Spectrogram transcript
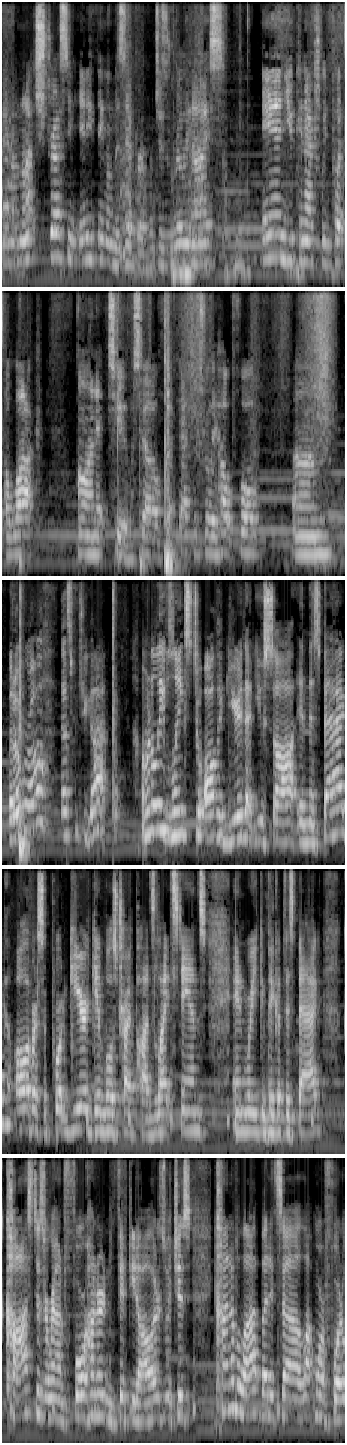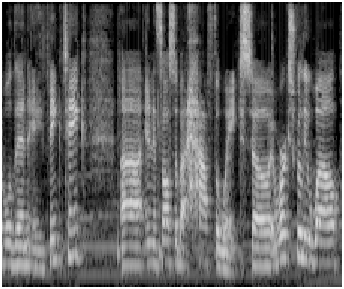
And I'm not stressing anything on the zipper, which is really nice. And you can actually put a lock on it too. So that's what's really helpful. Um, but overall, that's what you got. I'm gonna leave links to all the gear that you saw in this bag, all of our support gear, gimbals, tripods, light stands, and where you can pick up this bag. Cost is around $450, which is kind of a lot, but it's a lot more affordable than a think tank. Uh, and it's also about half the weight. So it works really well.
